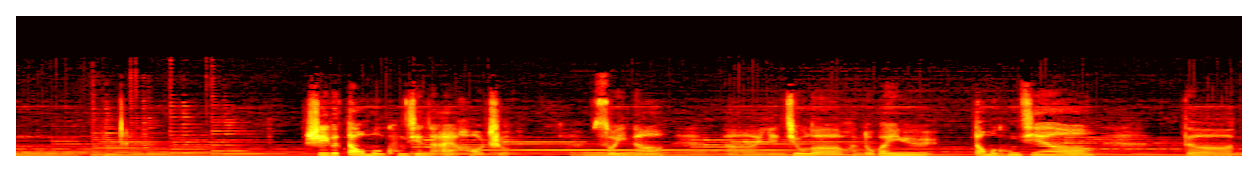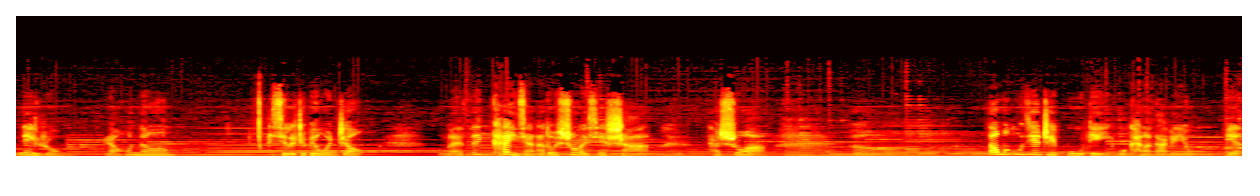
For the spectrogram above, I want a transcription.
嗯，是一个盗梦空间的爱好者。所以呢，呃，研究了很多关于《盗梦空间》啊的内容，然后呢，写了这篇文章。我们来分看一下他都说了些啥。他说啊，嗯，《盗梦空间》这部电影我看了大概有五遍。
